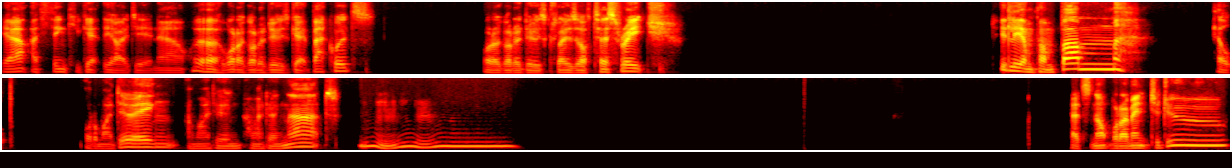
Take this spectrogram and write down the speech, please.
Yeah, I think you get the idea now. Uh, what I got to do is get backwards. What I got to do is close off test reach. Diddly um pum bum. Help. What am I doing? Am I doing? Am I doing that? Mm. That's not what I meant to do.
